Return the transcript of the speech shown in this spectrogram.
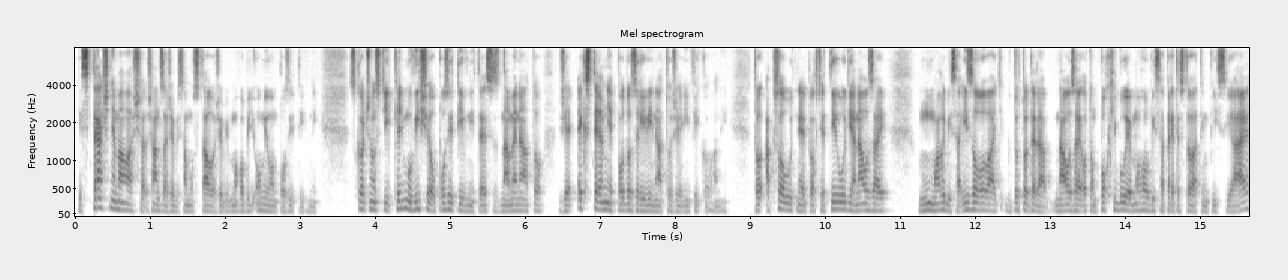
je strašne malá šanca, že by sa mu stalo, že by mohol byť omylom pozitívny. V skutočnosti, keď mu vyšiel pozitívny test, znamená to, že je extrémne podozrivý na to, že je infikovaný. To absolútne, proste tí ľudia naozaj mali by sa izolovať, kto to teda naozaj o tom pochybuje, mohol by sa pretestovať tým PCR,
